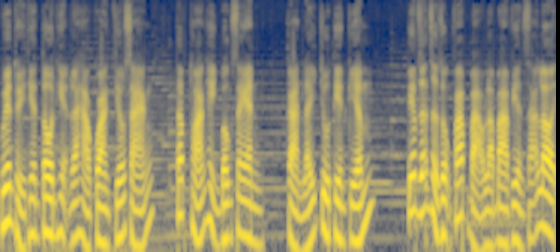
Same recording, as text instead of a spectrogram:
Nguyên Thủy Thiên Tôn hiện ra hào quang chiếu sáng, thấp thoáng hình bông sen, cản lấy Chu Tiên kiếm. Tiếp dẫn sử dụng pháp bảo là bà viên xã lợi,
